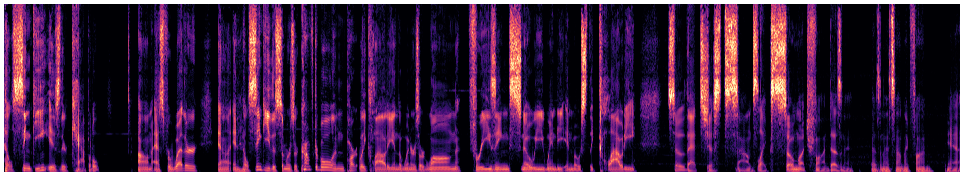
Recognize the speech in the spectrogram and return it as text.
Helsinki is their capital. Um, as for weather, uh, in Helsinki, the summers are comfortable and partly cloudy, and the winters are long, freezing, snowy, windy, and mostly cloudy. So that just sounds like so much fun, doesn't it? Doesn't that sound like fun? Yeah.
